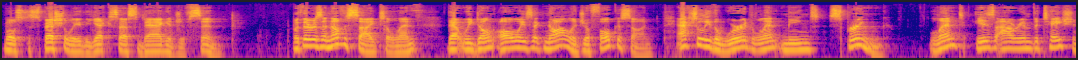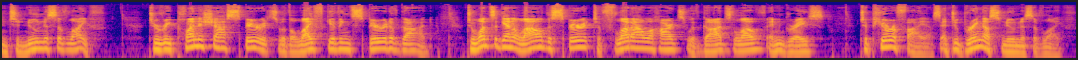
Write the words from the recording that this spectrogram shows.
most especially the excess baggage of sin. But there is another side to Lent that we don't always acknowledge or focus on. Actually, the word Lent means spring. Lent is our invitation to newness of life, to replenish our spirits with the life giving Spirit of God to once again allow the Spirit to flood our hearts with God's love and grace, to purify us and to bring us newness of life,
